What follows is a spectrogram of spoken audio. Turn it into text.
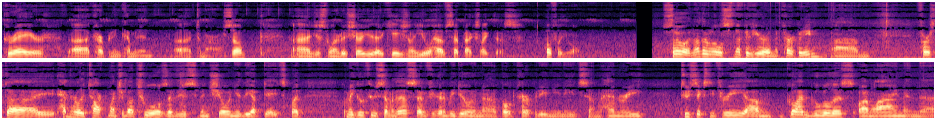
gray or uh, carpeting coming in uh, tomorrow. So I just wanted to show you that occasionally you will have setbacks like this. Hopefully you won't. So another little snippet here on the carpeting. Um, first, I haven't really talked much about tools. I've just been showing you the updates, but let me go through some of this. If you're going to be doing uh, boat carpeting, you need some Henry 263. Um, go ahead and Google this online. And uh,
